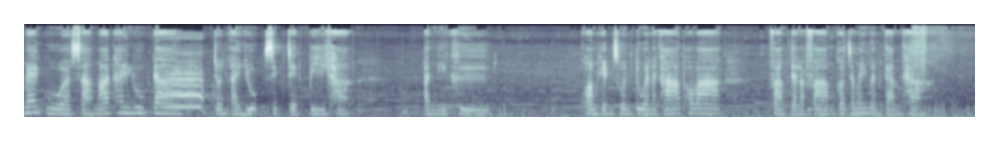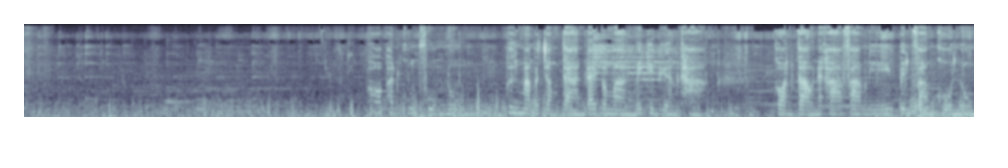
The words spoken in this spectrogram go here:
แม่วัวสามารถให้ลูกได้ จนอายุ 17 ปีค่ะ อันนี้คือ ความเห็นส่วนตัวนะคะ เพราะว่าฟาร์มแต่ละฟาร์มก็จะไม่เหมือนกันค่ะพ่อพันคุมฝูงหนุ่มเพิ่งมาประจำการได้ประมาณไม่กี่เดือนค่ะ ก่อนเก่านะคะ ฟาร์มนี้เป็นฟาร์มโคนม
